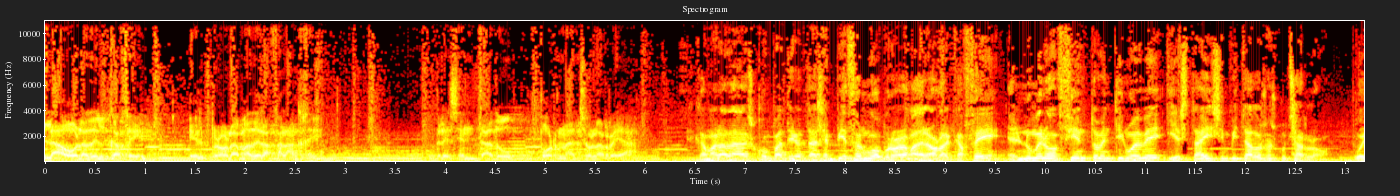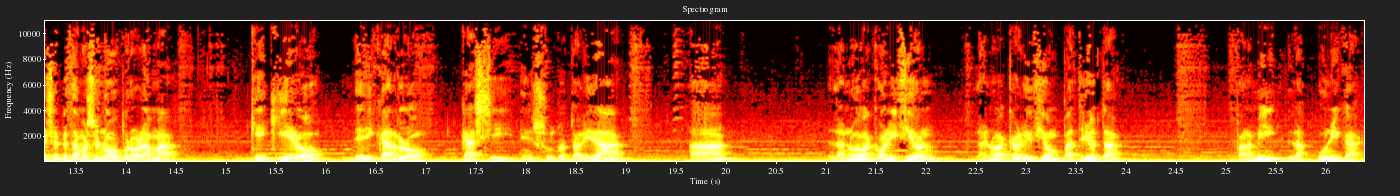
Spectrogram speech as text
La Hora del Café, el programa de la Falange. Presentado por Nacho Larrea. Camaradas, compatriotas, empieza un nuevo programa de la hora del café, el número 129, y estáis invitados a escucharlo. Pues empezamos el nuevo programa que quiero dedicarlo casi en su totalidad a la nueva coalición, la nueva coalición patriota, para mí la única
